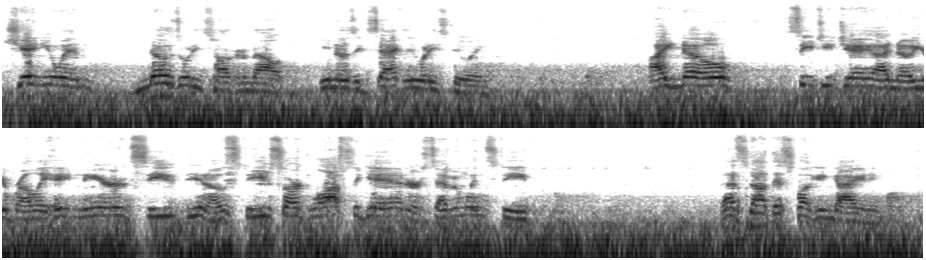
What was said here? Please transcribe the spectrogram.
Genuine, knows what he's talking about. He knows exactly what he's doing. I know CTJ, I know you're probably hating here. See, you know, Steve Sark lost again or seven win Steve. That's not this fucking guy anymore.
